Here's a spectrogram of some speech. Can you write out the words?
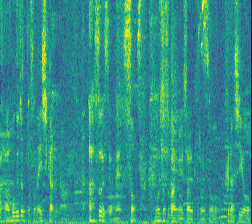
り まあ僕ちょっとそのエシカルなあそうですよね。そう。もう一つ番組されてる。そう。暮らしを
